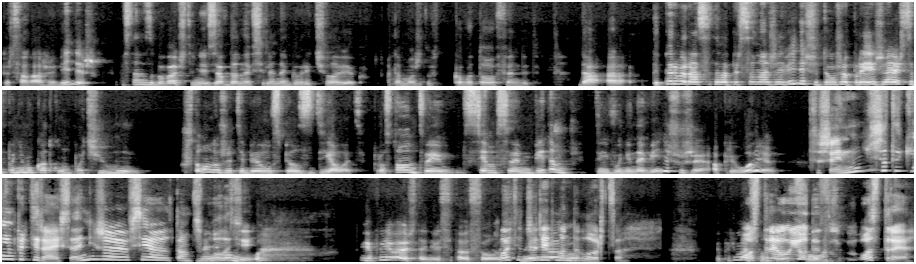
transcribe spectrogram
персонажа видишь, постоянно забываешь, что нельзя в данной вселенной говорить человек. Это может кого-то офендить. Да, а ты первый раз этого персонажа видишь, и ты уже проезжаешься по нему катком. Почему? Что он уже тебе успел сделать? Просто он твоим всем своим видом, ты его ненавидишь уже априори? Слушай, ну все-таки не притираешься. Они же все там Я не сволочи. могу. Я понимаю, что они все там сволочи. Хватит но я. Мандалорца. Я понимаю, Острые у йоды зубы, острые.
